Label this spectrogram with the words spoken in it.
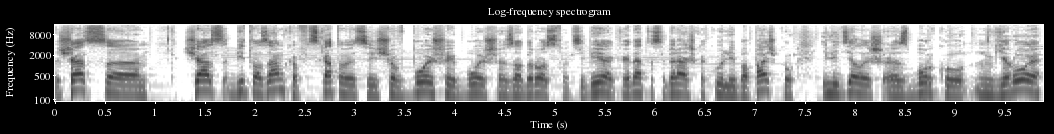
сейчас... Э, Сейчас битва замков скатывается еще в большее и большее задротство. Тебе, когда ты собираешь какую-либо пачку или делаешь э, сборку героя,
